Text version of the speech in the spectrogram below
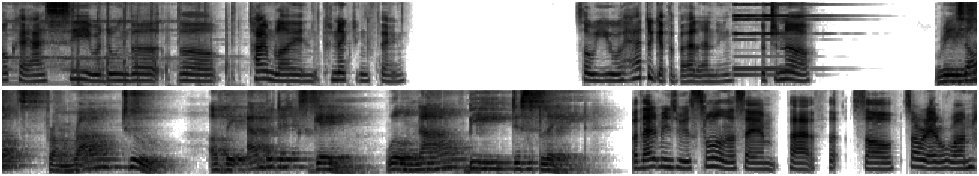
Okay, I see. We're doing the the timeline connecting thing. So you had to get the bad ending. Good to know. Results from round two of the Ambidex game will now be displayed. But that means we're still on the same path. So sorry, everyone.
